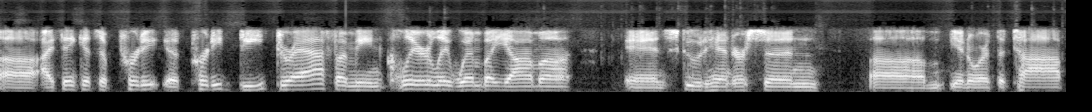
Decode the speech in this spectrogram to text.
Uh, I think it's a pretty a pretty deep draft. I mean, clearly Wembanyama and Scoot Henderson, um, you know, are at the top.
